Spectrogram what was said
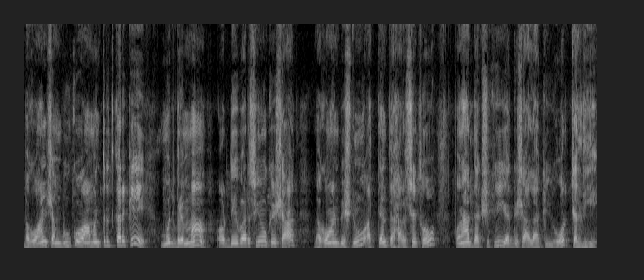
भगवान शंभु को आमंत्रित करके मुझ ब्रह्मा और देवर्षियों के साथ भगवान विष्णु अत्यंत हर्षित हो पुनः दक्ष की यज्ञशाला की ओर चल दिए।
